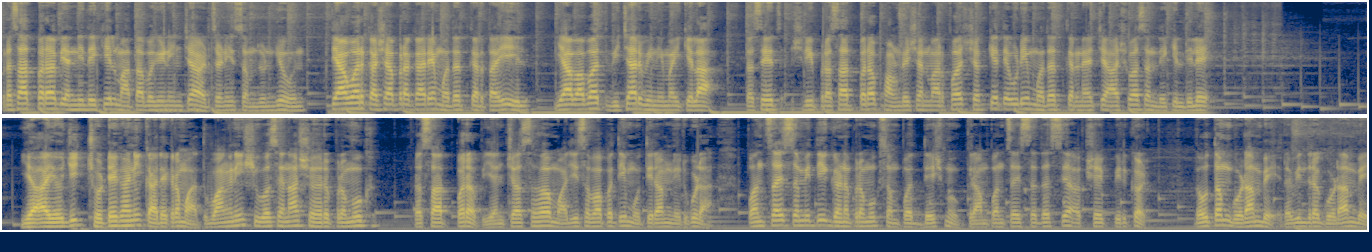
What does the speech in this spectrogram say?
प्रसाद परब यांनी देखील माता भगिनींच्या अडचणी समजून घेऊन त्यावर कशा प्रकारे मदत करता येईल याबाबत विचार विनिमय केला. तसेच श्री प्रसाद परब फाउंडेशनमार्फत शक्य तेवढी मदत करण्याचे आश्वासन देखील दिले. या आयोजित छोटेखानी कार्यक्रमात वांगणी शिवसेना शहर प्रमुख प्रसाद परब यांच्यासह माजी सभापती मोतीराम निरगुडा पंचायत समिती गणप्रमुख संपत देशमुख ग्रामपंचायत सदस्य अक्षय पिरकड गौतम गोडांबे रवींद्र गोडांबे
